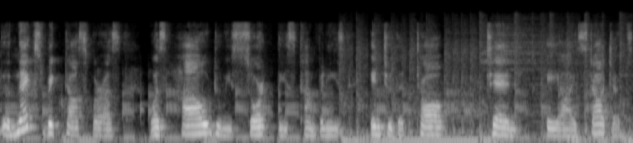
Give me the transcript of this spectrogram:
The next big task for us was how do we sort these companies into the top 10 AI startups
